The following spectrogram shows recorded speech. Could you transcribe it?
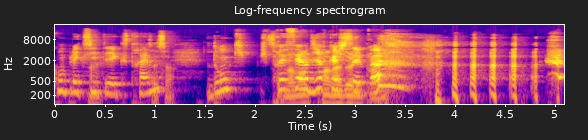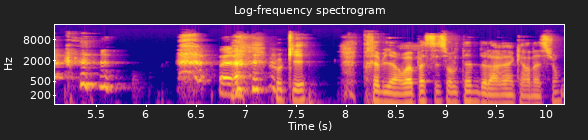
complexité extrême. Donc, je préfère dire que je sais pas. voilà. Ok. Très bien, on va passer sur le thème de la réincarnation.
